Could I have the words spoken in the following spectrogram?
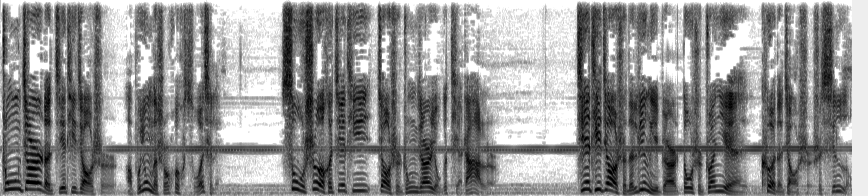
中间的阶梯教室啊，不用的时候会锁起来。宿舍和阶梯教室中间有个铁栅栏。阶梯教室的另一边都是专业课的教室，是新楼。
